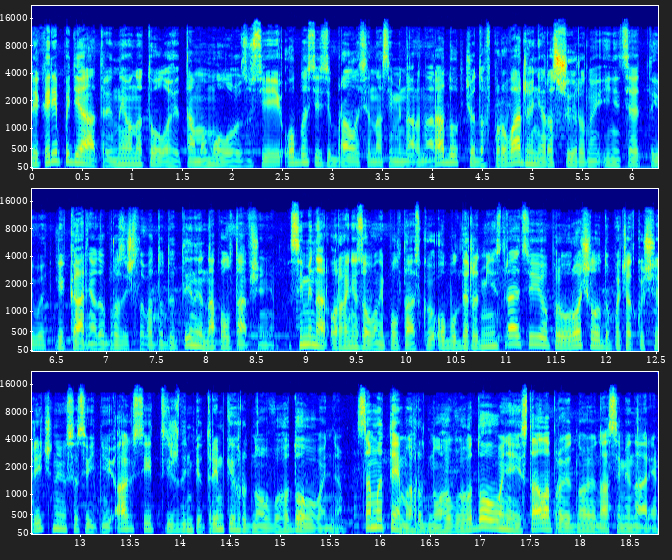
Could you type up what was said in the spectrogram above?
Лікарі-педіатри, неонатологи та мамологи з усієї області зібралися на семінар нараду щодо впровадження розширеної ініціативи Лікарня доброзичлива до дитини на Полтавщині. Семінар, організований Полтавською облдержадміністрацією, приурочили до початку щорічної всесвітньої акції Тиждень підтримки грудного вигодовування. Саме тема грудного вигодовування і стала провідною на семінарі.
